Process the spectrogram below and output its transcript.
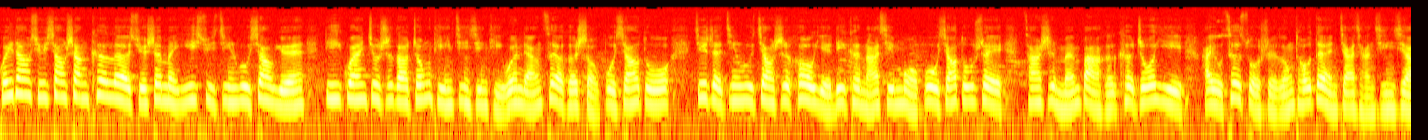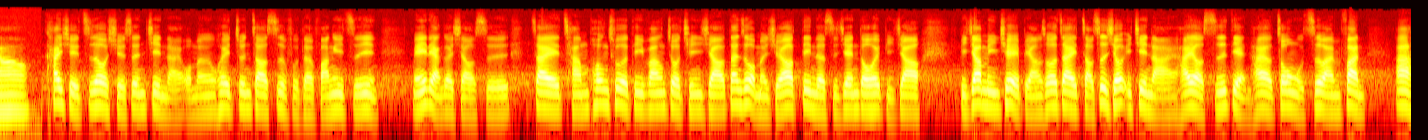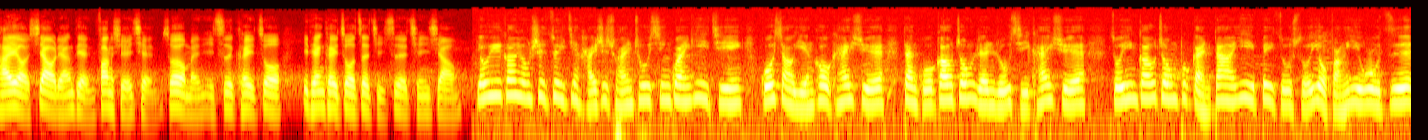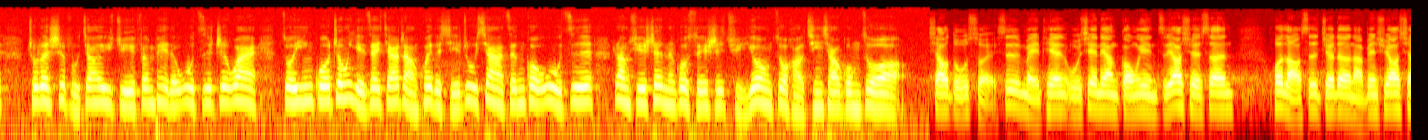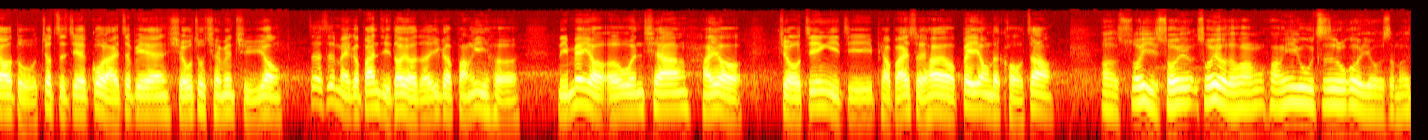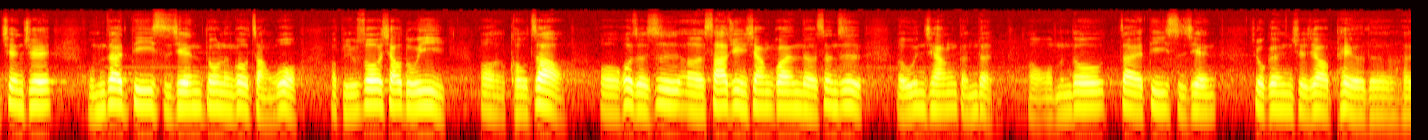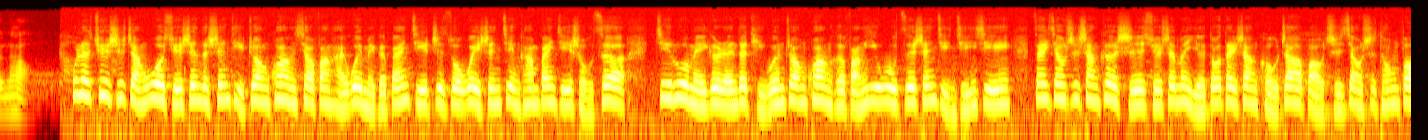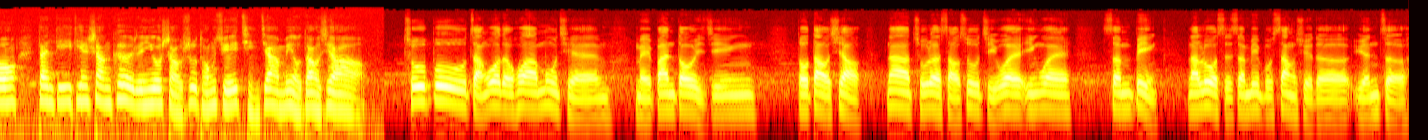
回到学校上课了，学生们依序进入校园。第一关就是到中庭进行体温量测和手部消毒。接着进入教室后，也立刻拿起抹布、消毒水擦拭门把和课桌椅，还有厕所水龙头等，加强清消。开学之后，学生进来，我们会遵照市府的防疫指引，每两个小时在常碰触的地方做清消。但是我们学校定的时间都会比较比较明确，比方说在早自修一进来，还有十点，还有中午吃完饭。那还有下午两点放学前，所以我们一次可以做一天可以做这几次的清消。由于高雄市最近还是传出新冠疫情，国小延后开学，但国高中仍如期开学。左营高中不敢大意，备足所有防疫物资。除了市府教育局分配的物资之外，左营国中也在家长会的协助下增购物资，让学生能够随时取用，做好清消工作。消毒水是每天无限量供应，只要学生。或老师觉得哪边需要消毒，就直接过来这边学务处前面取用。这是每个班级都有的一个防疫盒，里面有额温枪，还有酒精以及漂白水，还有备用的口罩。啊，所以所有所有的防防疫物资如果有什么欠缺，我们在第一时间都能够掌握。啊，比如说消毒液、哦口罩、哦或者是呃杀菌相关的，甚至额温枪等等，哦我们都在第一时间。就跟学校配合得很好。为了确实掌握学生的身体状况，校方还为每个班级制作卫生健康班级手册，记录每个人的体温状况和防疫物资申请情形。在教室上课时，学生们也都戴上口罩，保持教室通风。但第一天上课，仍有少数同学请假没有到校。初步掌握的话，目前每班都已经都到校。那除了少数几位因为生病，那落实生病不上学的原则。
